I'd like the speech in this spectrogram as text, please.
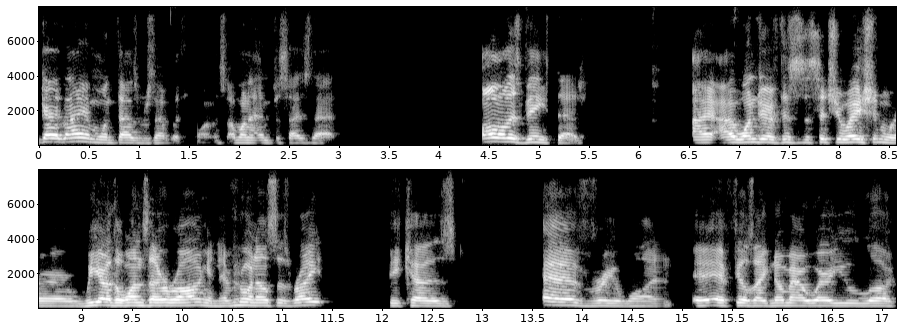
Guys, I am 1000% with you on this. I want to emphasize that. All this being said, I, I wonder if this is a situation where we are the ones that are wrong and everyone else is right because everyone, it, it feels like no matter where you look,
